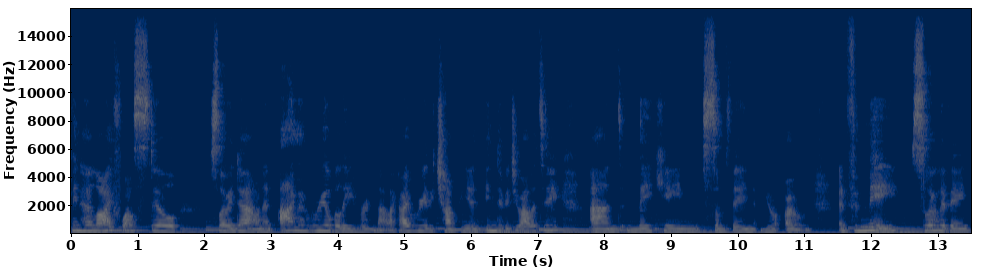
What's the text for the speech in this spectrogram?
in her life while still slowing down. And I'm a real believer in that. Like, I really champion individuality and making something your own. And for me, slow living,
